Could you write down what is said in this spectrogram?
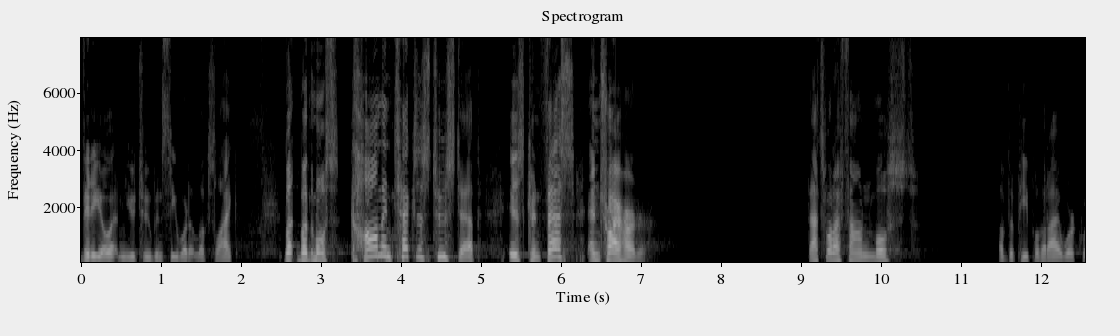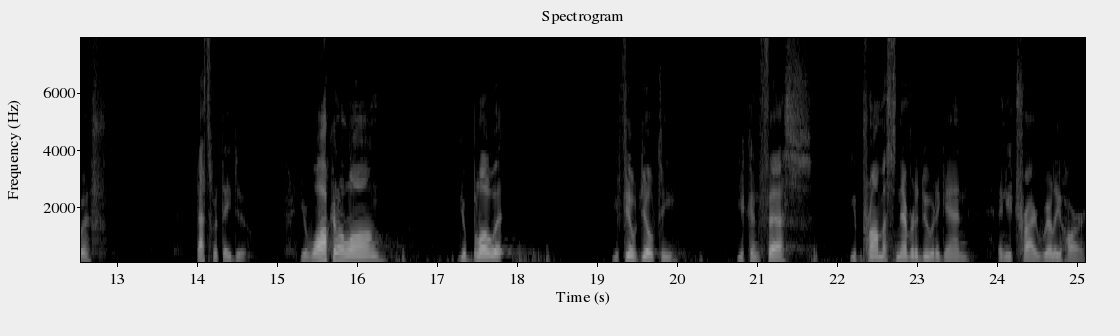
video it on YouTube and see what it looks like. But, but the most common Texas two step is confess and try harder. That's what I found most of the people that I work with. That's what they do. You're walking along, you blow it, you feel guilty, you confess, you promise never to do it again, and you try really hard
